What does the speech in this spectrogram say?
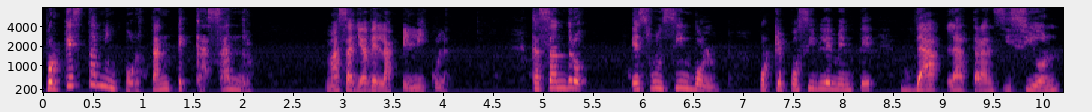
¿Por qué es tan importante Casandro? Más allá de la película. Casandro es un símbolo porque posiblemente da la transición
